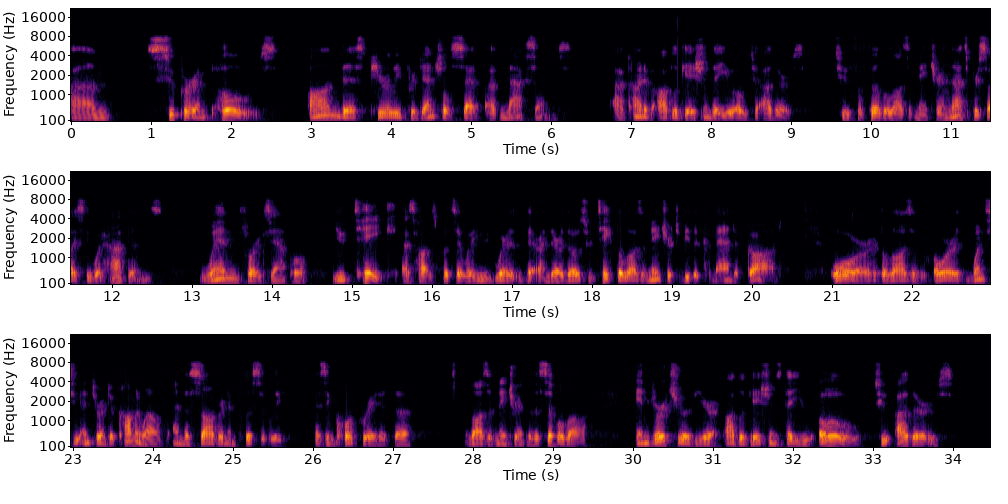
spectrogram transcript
um, superimpose on this purely prudential set of maxims a kind of obligation that you owe to others to fulfill the laws of nature. And that's precisely what happens when, for example, you take, as Hobbes puts it, where you where there and there are those who take the laws of nature to be the command of God, or the laws of or once you enter into commonwealth and the sovereign implicitly has incorporated the laws of nature into the civil law, in virtue of your obligations that you owe to others,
